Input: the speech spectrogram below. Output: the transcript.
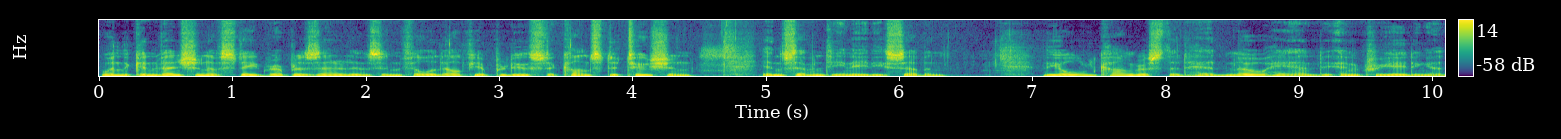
When the Convention of State Representatives in Philadelphia produced a constitution in 1787, the old Congress that had no hand in creating it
